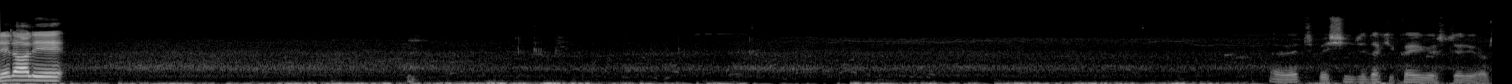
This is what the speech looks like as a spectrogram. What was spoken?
Delali Evet 5. dakikayı gösteriyor.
